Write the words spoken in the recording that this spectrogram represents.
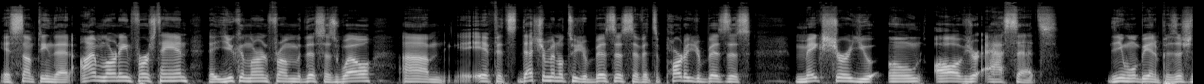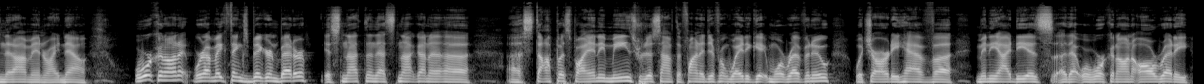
is something that I'm learning firsthand, that you can learn from this as well. Um, if it's detrimental to your business, if it's a part of your business, make sure you own all of your assets. Then you won't be in a position that I'm in right now. We're working on it. We're to make things bigger and better. It's nothing that's not to. Uh, uh, stop us by any means. We're just have to find a different way to get more revenue, which I already have uh, many ideas uh, that we're working on already.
